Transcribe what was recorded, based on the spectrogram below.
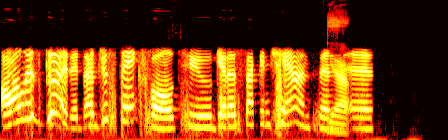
all is good. I'm just thankful to get a second chance and, Yeah. and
